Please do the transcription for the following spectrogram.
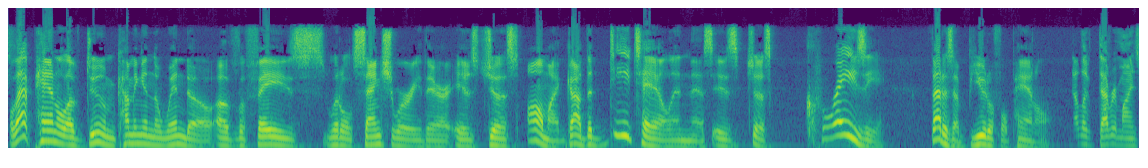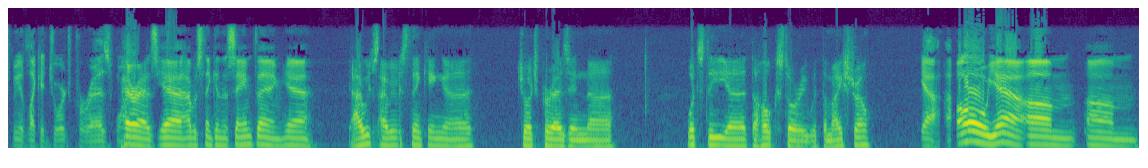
Well, that panel of Doom coming in the window of LeFay's little sanctuary there is just, oh my god, the detail in this is just crazy. That is a beautiful panel. That look that reminds me of like a George Perez one. Perez, yeah, I was thinking the same thing. Yeah. I was I was thinking uh, George Perez in uh, what's the uh, the Hulk story with the Maestro? Yeah, uh, Oh yeah. Um. Um.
